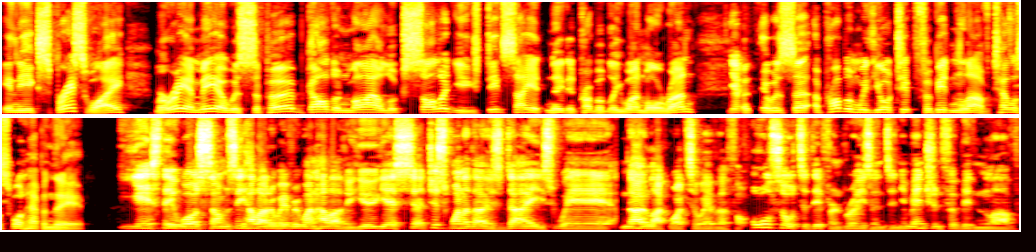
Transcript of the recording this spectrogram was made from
in the Expressway, Maria Mia was superb. Golden Mile looked solid. You did say it needed probably one more run. Yep. But there was a, a problem with your tip, Forbidden Love. Tell us what happened there. Yes, there was some. See, hello to everyone. Hello to you. Yes, uh, just one of those days where no luck whatsoever for all sorts of different reasons. And you mentioned Forbidden Love.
